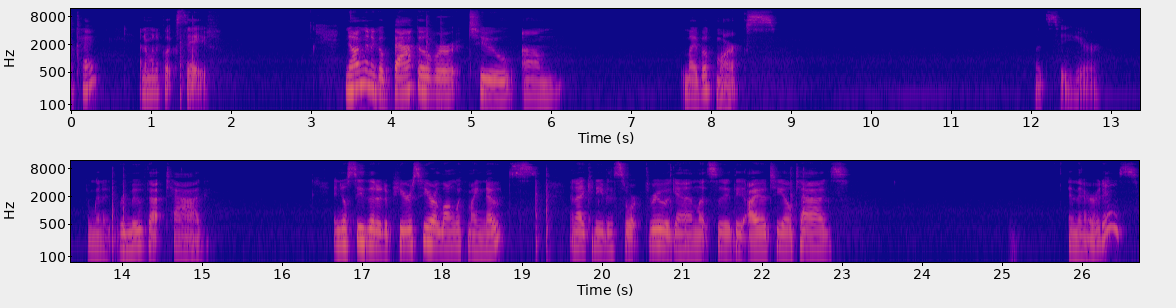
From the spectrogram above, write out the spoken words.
Okay, and I'm going to click save. Now I'm going to go back over to um, my bookmarks. Let's see here. I'm going to remove that tag. And you'll see that it appears here along with my notes and I can even sort through again. Let's see the IOTL tags. And there it is.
